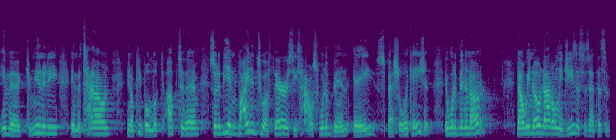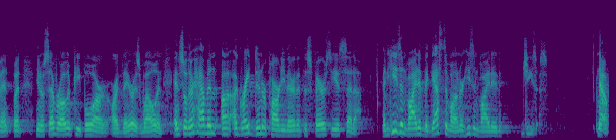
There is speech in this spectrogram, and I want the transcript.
in the community, in the town. You know, people looked up to them. So to be invited to a Pharisee's house would have been a special occasion. It would have been an honor. Now we know not only Jesus is at this event, but you know several other people are, are there as well, and, and so they're having a, a great dinner party there that this Pharisee has set up, and he's invited the guest of honor. He's invited Jesus. Now,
